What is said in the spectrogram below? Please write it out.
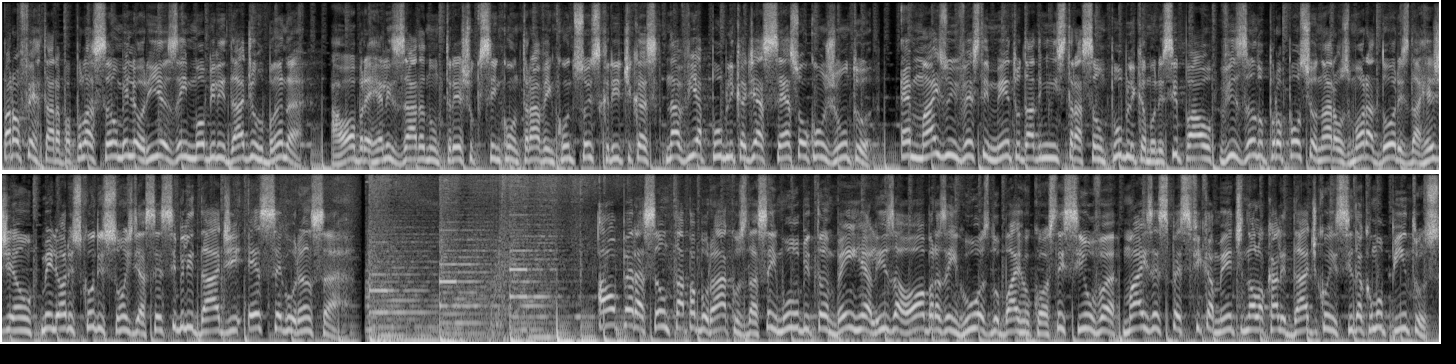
para ofertar à população melhorias em mobilidade urbana. A obra é realizada num trecho que se encontrava em condições críticas na via pública de acesso ao conjunto. É mais um investimento da administração pública municipal visando proporcionar aos moradores da região melhores condições de acessibilidade e segurança. Conversa. A Operação Tapa Buracos da Seimurb também realiza obras em ruas do bairro Costa e Silva, mais especificamente na localidade conhecida como Pintos.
